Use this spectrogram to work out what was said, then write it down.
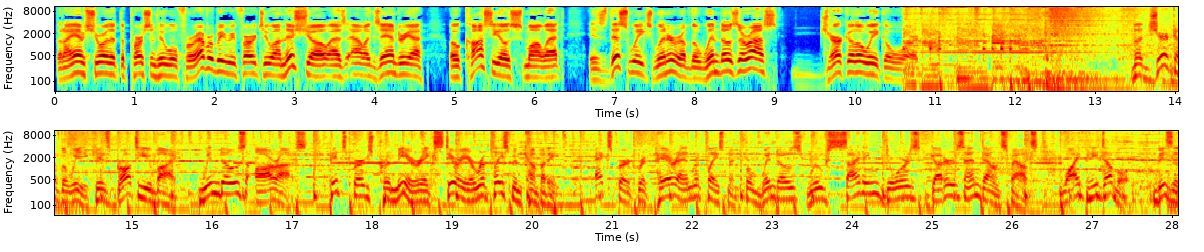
But I am sure that the person who will forever be referred to on this show as Alexandria Ocasio Smollett is this week's winner of the Windows R Us Jerk of the Week Award. The Jerk of the Week is brought to you by Windows R Us, Pittsburgh's premier exterior replacement company. Expert repair and replacement for windows, roofs, siding, doors, gutters, and downspouts. Why pay double? Visit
